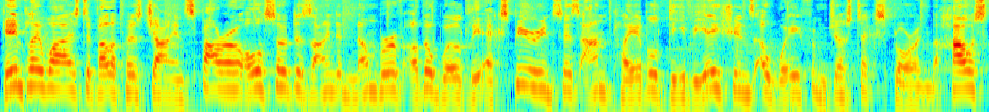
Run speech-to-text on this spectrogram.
Gameplay wise, developers Giant Sparrow also designed a number of otherworldly experiences and playable deviations away from just exploring the house,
